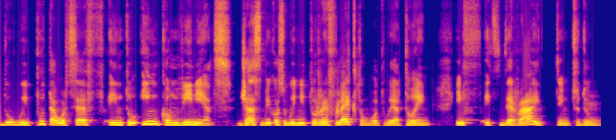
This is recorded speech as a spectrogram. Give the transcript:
do we put ourselves into inconvenience just because we need to reflect on what we are doing? If it's the right thing to do mm.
